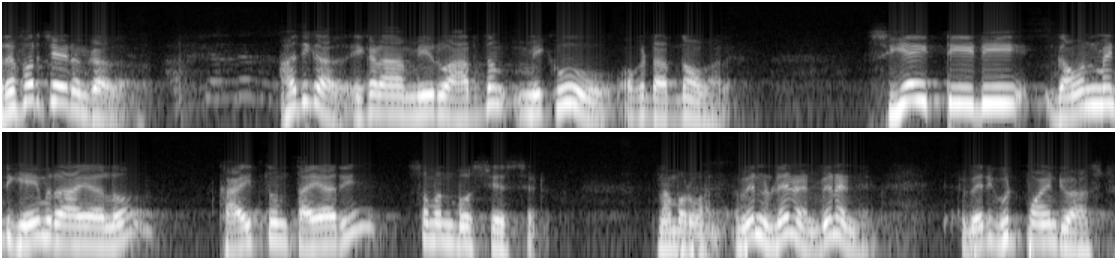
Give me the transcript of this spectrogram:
రెఫర్ చేయడం కాదు. అది కాదు. ఇక్కడ మీరు అర్థం మీకు ఒకటి అర్థం అవ్వాలి. సిఐటిడి గవర్నమెంట్కి ఏమి రాయాలో కాగితం తయారీ సుమన్ బోస్ చేస్తాడు. నంబర్ వన్ వినండి లేనండి వినండి. Very good point you asked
